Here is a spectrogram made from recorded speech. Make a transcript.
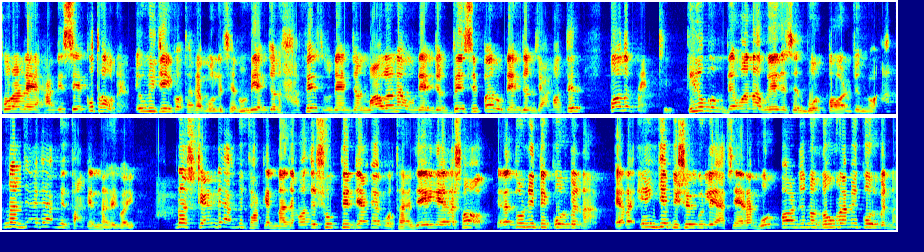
কোরআনে, হাদিসে কোথাও নাই। উনি যেই কথাটা বলেছেন, উনি একজন হাফেজ, উনি একজন মাওলানা, উনি একজন প্রিন্সিপাল, উনি একজন জামাতের পদপ্রার্থী। কীরকম দেওয়ানা হয়ে গেছেন ভোট পাওয়ার জন্য? আপনার জায়গায় আপনি থাকেন না রে ভাই। আপনার স্ট্যান্ডে আপনি থাকেন না। যে আমাদের শক্তির জায়গা কোথায়? যে এরা সব এরা দুর্নীতি করবে না। এরা এই যে বিষয়গুলি আছে, এরা ভোট পাওয়ার জন্য নোংরামি করবে না।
